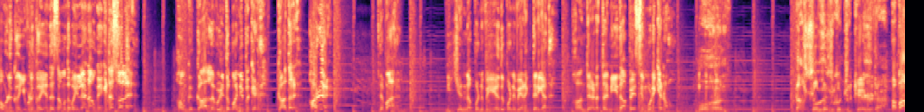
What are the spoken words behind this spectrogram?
அவளுக்கும் இவளுக்கும் எந்த சம்மந்தமும் இல்லைன்னு அவங்க கிட்ட சொல்லு. அவங்க கால்ல விழுந்து மன்னிப்பு கேளு. காதரு அழு. பாரு. நீ என்ன பண்ணுவியோ ஏது பண்ணுவியோ எனக்கு தெரியாது. அந்த இடத்த நீ தான் பேசி முடிக்கணும். மோகன் நான் சொல்றது கொஞ்சம் கேளுடா. அப்பா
